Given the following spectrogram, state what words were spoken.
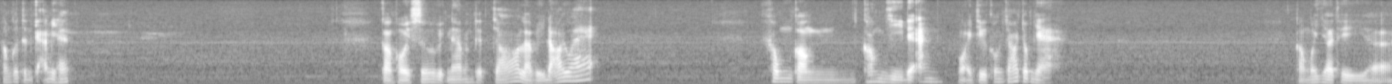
Không có tình cảm gì hết. Còn hồi xưa Việt Nam ăn thịt chó là vì đói quá. Không còn con gì để ăn ngoại trừ con chó trong nhà. Còn bây giờ thì ờ,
